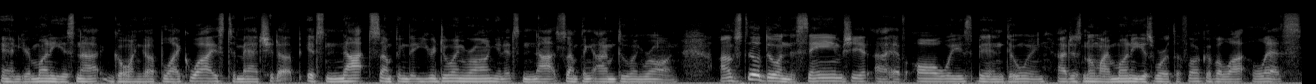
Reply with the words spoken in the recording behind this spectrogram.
and your money is not going up likewise to match it up. It's not something that you're doing wrong, and it's not something I'm doing wrong. I'm still doing the same shit I have always been doing. I just know my money is worth a fuck of a lot less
